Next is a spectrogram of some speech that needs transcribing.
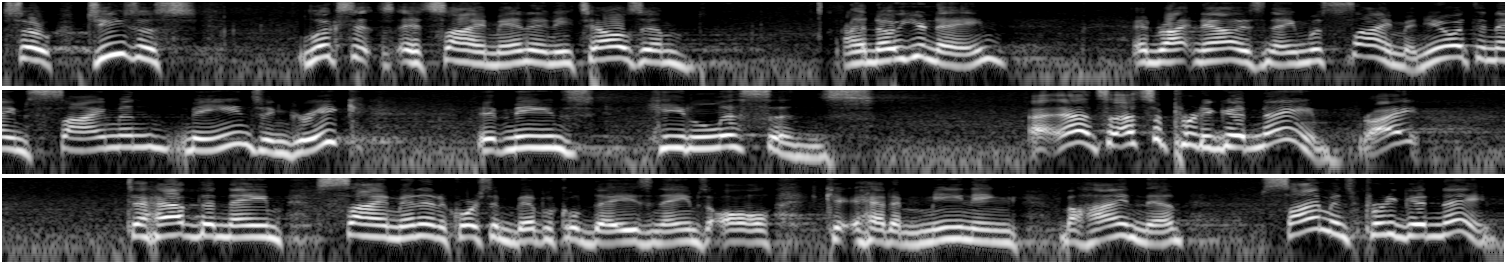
So Jesus looks at, at Simon and he tells him, I know your name. And right now his name was Simon. You know what the name Simon means in Greek? It means he listens. That's, that's a pretty good name, right? To have the name Simon, and of course in biblical days, names all had a meaning behind them. Simon's pretty good name.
